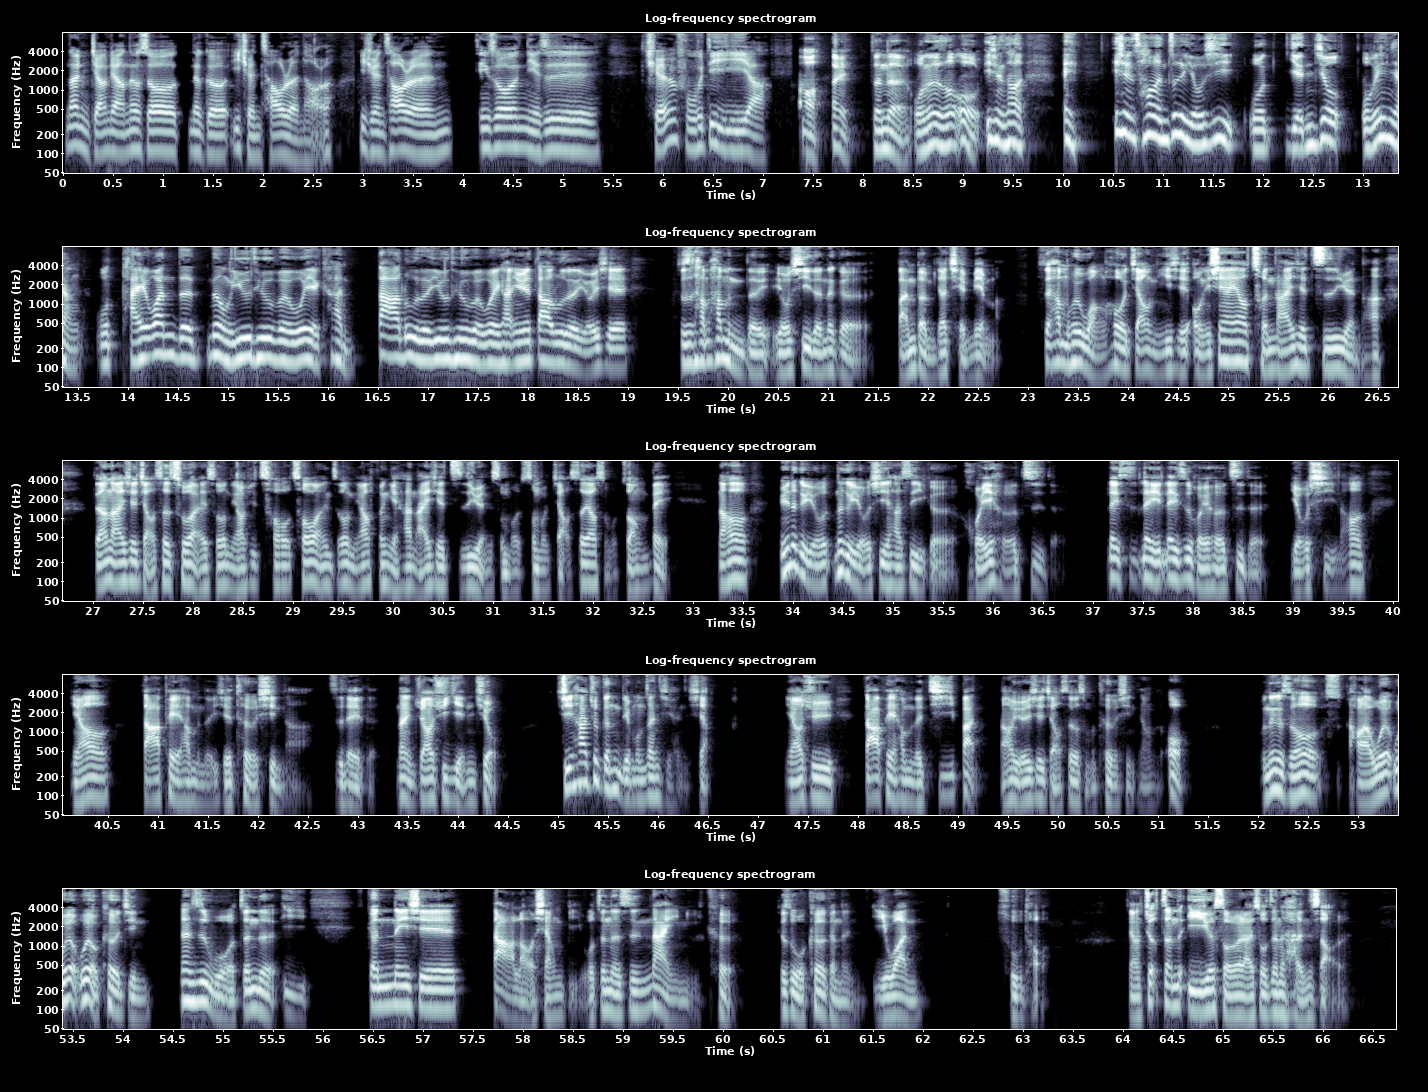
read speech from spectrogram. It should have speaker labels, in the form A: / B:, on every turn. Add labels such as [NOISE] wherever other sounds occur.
A: 那你讲讲那时候那个一拳超人好了，一拳超人，听说你也是全服第一啊？
B: 哦，哎，真的，我那时候哦，一拳超人，哎，一拳超人这个游戏我研究，我跟你讲，我台湾的那种 YouTuber 我也看，大陆的 YouTuber 我也看，因为大陆的有一些就是他们他们的游戏的那个版本比较前面嘛，所以他们会往后教你一些哦，你现在要存拿一些资源啊。等到拿一些角色出来的时候，你要去抽，抽完之后你要分给他拿一些资源，什么什么角色要什么装备。然后，因为那个游那个游戏它是一个回合制的，类似类类似回合制的游戏。然后你要搭配他们的一些特性啊之类的，那你就要去研究。其实它就跟联盟战棋很像，你要去搭配他们的羁绊，然后有一些角色有什么特性这样子。哦，我那个时候好了，我我有我有氪金，但是我真的以。跟那些大佬相比，我真的是耐米克，就是我克可能一万出头，这样就真的以一个手游来说，真的很少了。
